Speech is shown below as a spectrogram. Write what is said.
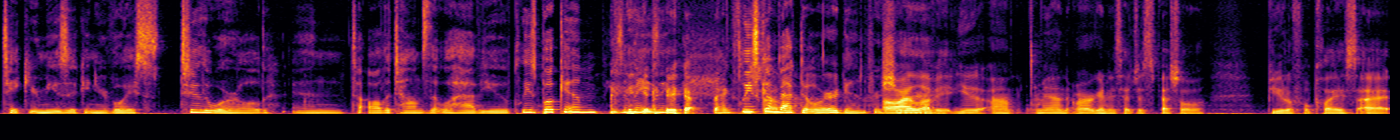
take your music and your voice to the world and to all the towns that will have you. Please book him. He's amazing. yeah, thanks. Please come back to Oregon for Oh, sure. Oh, I love it. You, um, man, Oregon is such a special, beautiful place. I,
